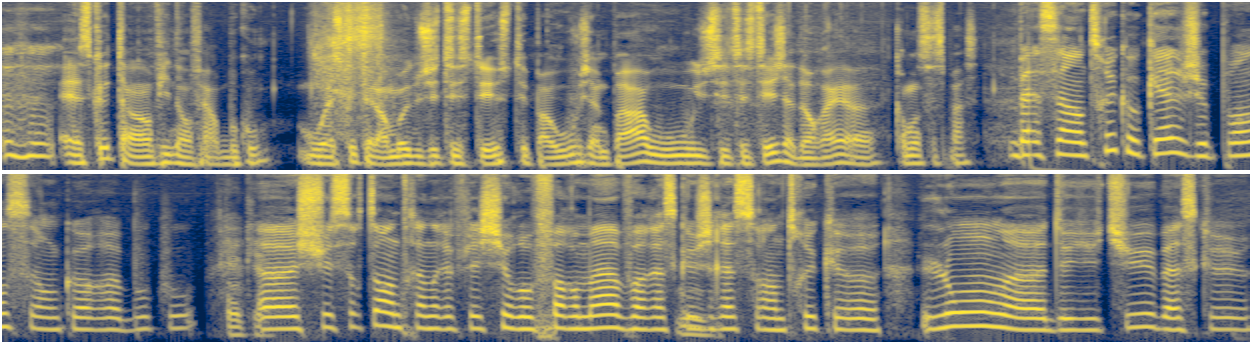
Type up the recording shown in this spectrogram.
Mhm. Est-ce que tu as envie d'en faire beaucoup? Ou est-ce que tu es là en mode j'ai testé, c'était pas ouf, j'aime pas Ou j'ai testé, j'adorais euh, Comment ça se passe? Bah, c'est un truc auquel je pense encore euh, beaucoup. Euh, je suis surtout en train de réfléchir au format, voir est-ce que Mm. je reste sur un truc euh, long de YouTube, est-ce que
